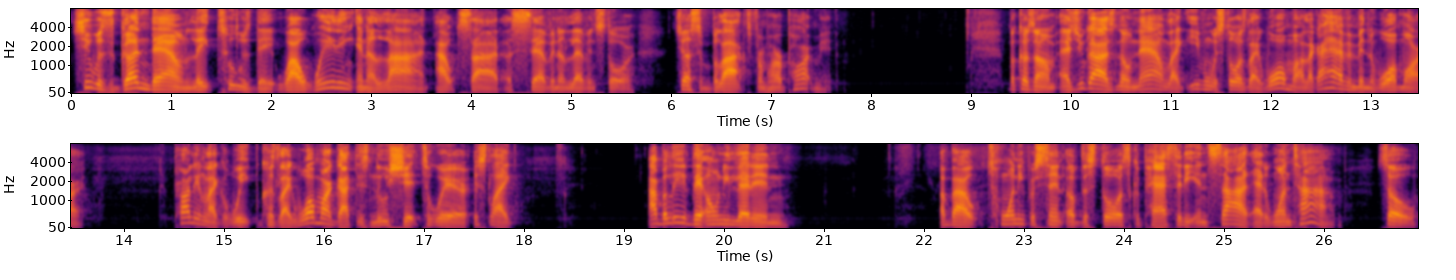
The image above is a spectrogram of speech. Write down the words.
She was gunned down late Tuesday while waiting in a line outside a 7-Eleven store just blocks from her apartment because um as you guys know now like even with stores like walmart like i haven't been to walmart probably in like a week because like walmart got this new shit to where it's like i believe they only let in about 20% of the store's capacity inside at one time so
